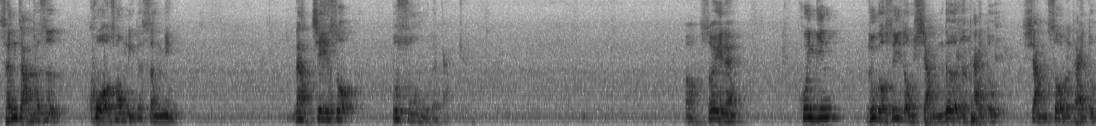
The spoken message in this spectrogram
成长就是扩充你的生命，那接受不舒服的感觉，哦，所以呢，婚姻如果是一种享乐的态度，享受的态度。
